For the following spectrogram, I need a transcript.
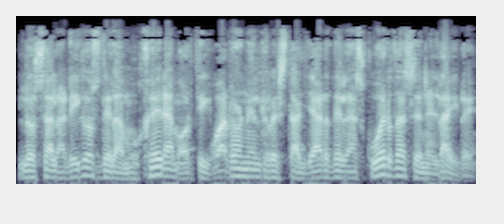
Los alaridos de la mujer amortiguaron el restallar de las cuerdas en el aire.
